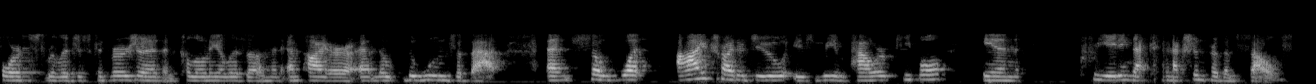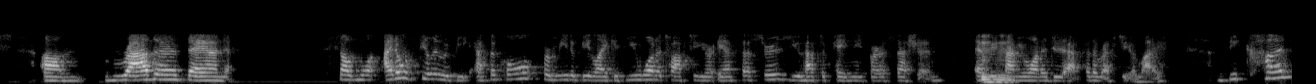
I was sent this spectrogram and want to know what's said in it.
forced religious conversion and colonialism and empire and the, the wounds of that. And so what I try to do is re-empower people in creating that connection for themselves um, rather than someone i don't feel it would be ethical for me to be like if you want to talk to your ancestors you have to pay me for a session every Mhm. time you want to do that for the rest of your life because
